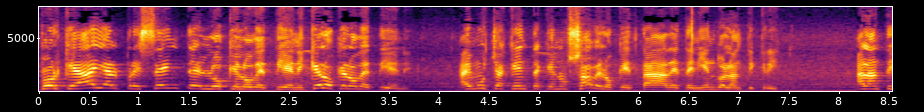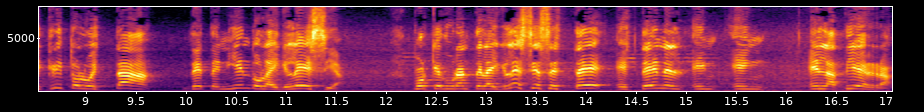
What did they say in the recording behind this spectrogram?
Porque hay al presente lo que lo detiene. ¿Y qué es lo que lo detiene? Hay mucha gente que no sabe lo que está deteniendo al anticristo al anticristo lo está deteniendo la iglesia. Porque durante la iglesia se esté, esté en, el, en, en la tierra,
